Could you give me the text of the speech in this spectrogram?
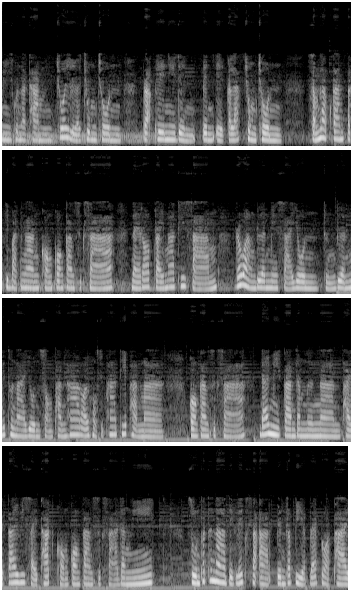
มีคุณธรรม ช่วยเหลือชุมชน ประเพณีเด่นเป็นเอกลักษณ์ชุมชนสำหรับการปฏิบัติงานของกองการศึกษา ในรอบไตรมาสที่ 3 ระหว่างเดือนเมษายน ถึงเดือนมิถุนายน 2565 ที่ผ่านมา กองการศึกษา ได้มีการดำเนินงานภายใต้วิสัยทัศน์ของกองการศึกษาดังนี้ ศูนย์พัฒนาเด็กเล็กสะอาดเป็นระเบียบและปลอดภัย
